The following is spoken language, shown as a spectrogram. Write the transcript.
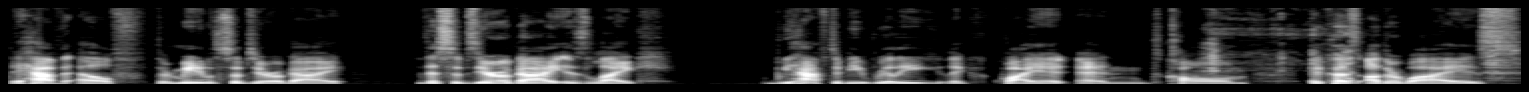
they have the elf. They're meeting with Sub Zero guy. The Sub Zero guy is like we have to be really like quiet and calm because otherwise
